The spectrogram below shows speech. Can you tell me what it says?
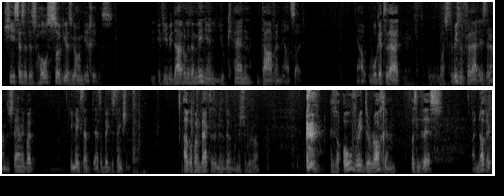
He says that this whole sugya is going b'yechidus. Mm-hmm. If you be davening with a minyan, you can daven outside. Now we'll get to that. Mm-hmm. What's the reason for that? Is there an understanding? But he makes that that's a big distinction. I'll go put him back to the, the Mishnah Berurah. the Ovrei Derachim. Listen to this. Another.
